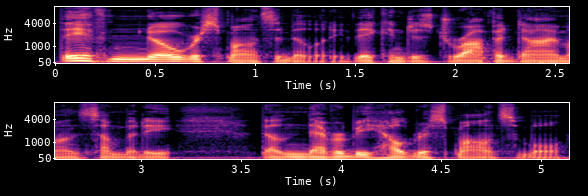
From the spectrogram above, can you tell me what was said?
they have no responsibility. They can just drop a dime on somebody. They'll never be held responsible,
